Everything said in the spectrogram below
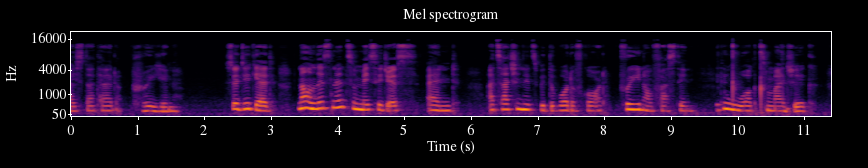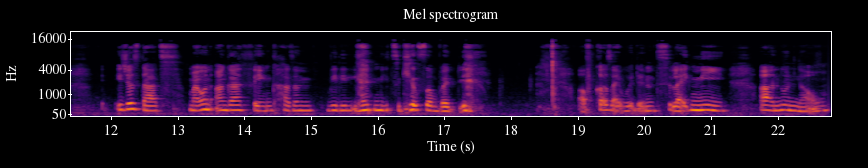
I started praying. So do you get now, listening to messages and attaching it with the word of God, praying and fasting, it worked magic. It's just that my own anger thing hasn't really led me to kill somebody. of course, I wouldn't. Like me, uh, no, no.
